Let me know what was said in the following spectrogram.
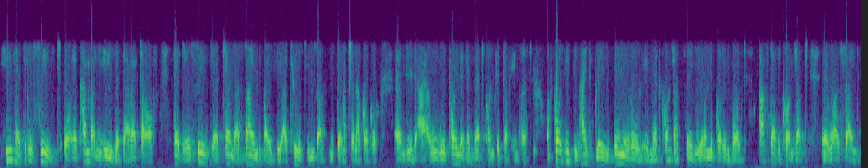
he had received, or a company he is a director of, had received a tender signed by the accused himself, Mr. Matshela Koko, and it, uh, we pointed at that conflict of interest. Of course, he denied playing any role in that contract, saying he only got involved after the contract uh, was signed.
